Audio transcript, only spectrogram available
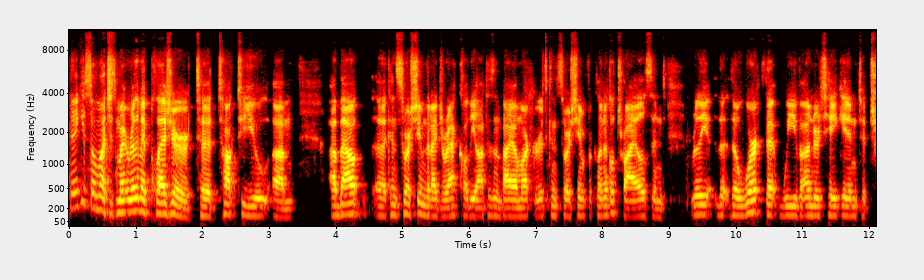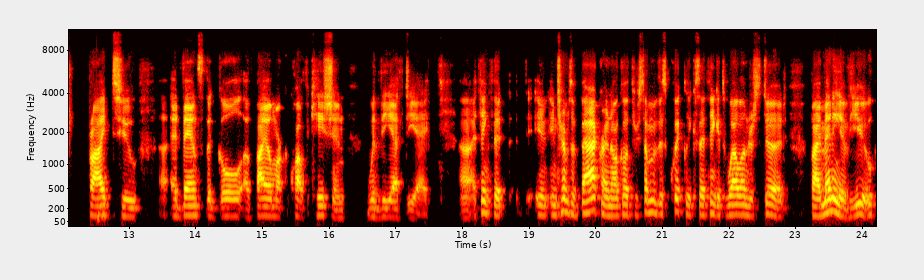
Thank you so much. It's my, really my pleasure to talk to you um, about a consortium that I direct called the Autism Biomarkers Consortium for Clinical Trials, and really the, the work that we've undertaken to try to uh, advance the goal of biomarker qualification with the FDA. Uh, I think that in, in terms of background, I'll go through some of this quickly because I think it's well understood by many of you.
